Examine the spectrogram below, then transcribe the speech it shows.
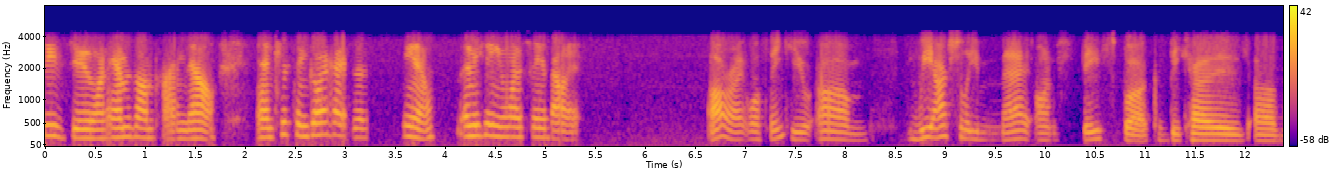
please do on Amazon Prime now. And Tristan, go ahead with you know anything you want to say about it. All right. Well, thank you. Um, we actually met on Facebook because of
